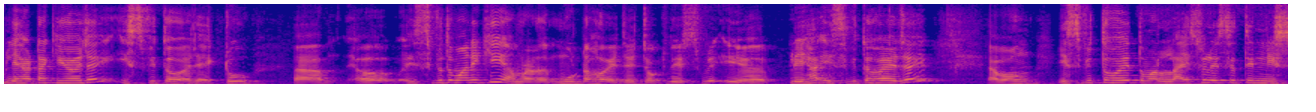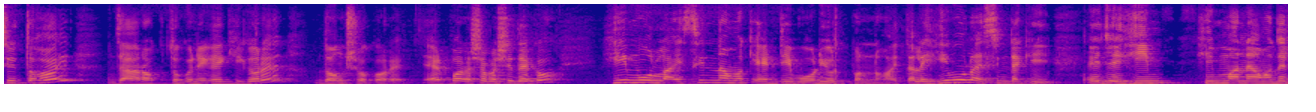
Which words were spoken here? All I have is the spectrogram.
প্লেহাটা কি হয়ে যায়? স্ফীত হয়ে যায়। একটু স্ফীত মানে কি? আমরা মোটা হয়ে যায় যকৃত ইয়ে, প্লেহা স্ফীত হয়ে যায় এবং স্ফীত হয়ে তোমার লাইসোল এসিটিন নিঃসৃত হয় যা রক্তকণিকায় কি করে? ধ্বংস করে। এরপর পাশাপাশি দেখো হিমোলাইসিন নামক অ্যান্টিবডি উৎপন্ন হয়। তাহলে হিমোলাইসিনটা কি? এই যে হিম হিম মানে আমাদের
